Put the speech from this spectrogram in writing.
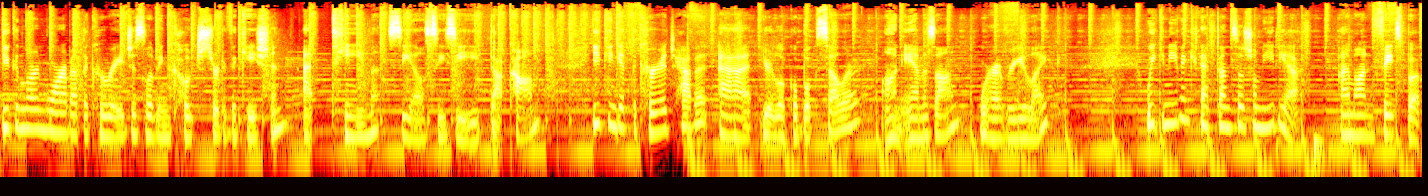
You can learn more about the Courageous Living Coach certification at teamclcc.com. You can get the Courage Habit at your local bookseller, on Amazon, wherever you like. We can even connect on social media. I'm on Facebook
